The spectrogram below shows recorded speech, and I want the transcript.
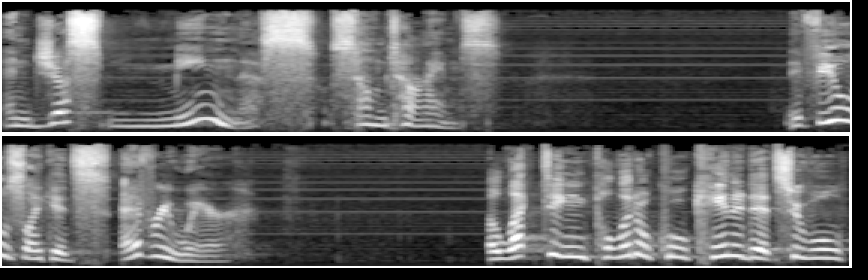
and just meanness sometimes. It feels like it's everywhere. Electing political candidates who will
